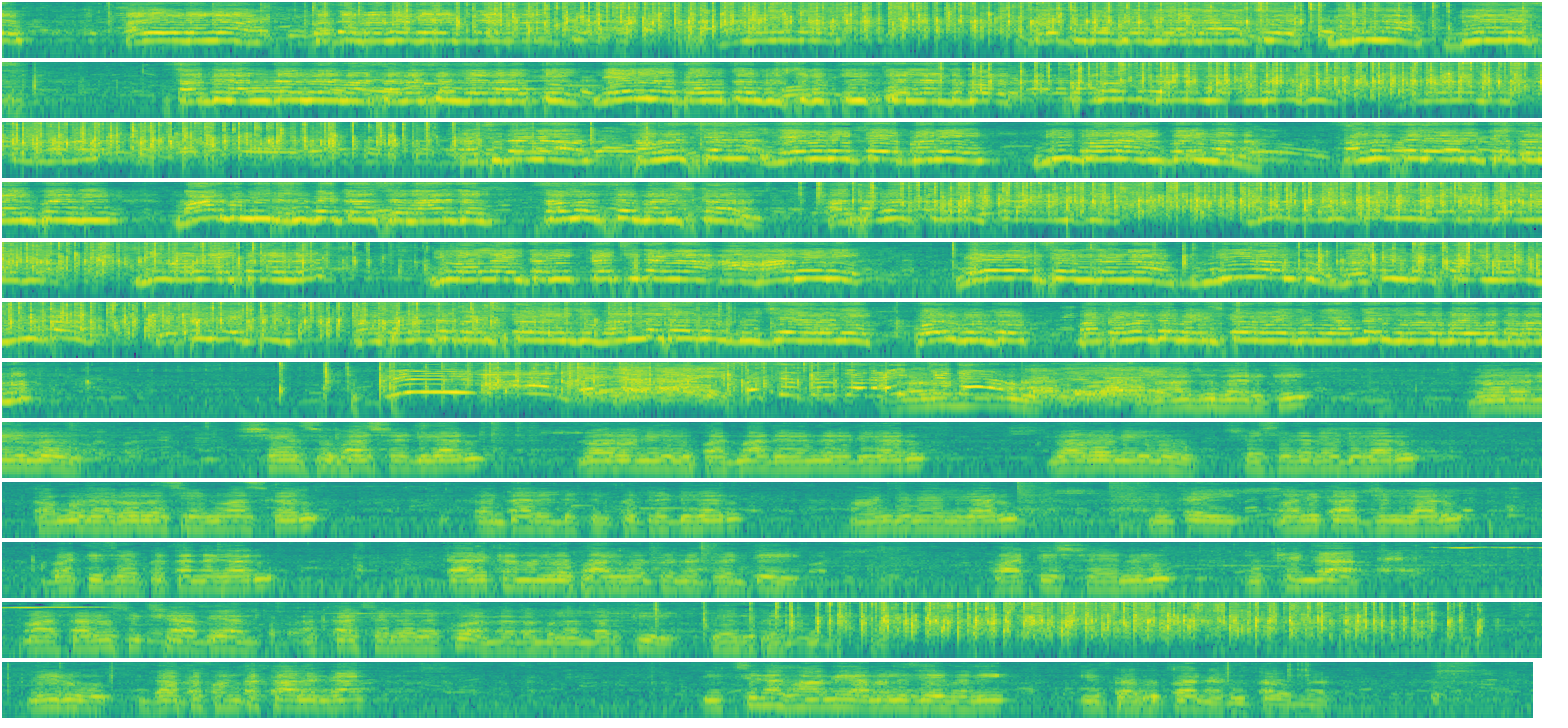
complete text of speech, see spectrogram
అదేవిధంగా కొత్త ప్రభాకర్ రెడ్డి గారు కావచ్చు అదేవిధంగా రెడ్డి గారు కావచ్చు మిగిలిన బీఆర్ఎస్ సభ్యులంతా కూడా మా సమస్యలు లేవనెత్తి నేరుగా ప్రభుత్వం దృష్టికి తీసుకెళ్ళేందుకు సమానంగా మీ అందరికీ ధన్యవాదాలు తెలుపుతున్నాను. ఖచ్చితంగా ఏమనంటే పని మీ ద్వారా అయిపోయిందన్న. సమస్యలు లేవనెత్తే పని అయిపోయింది. మాకు మీరు చూపెట్టాల్సిన మార్గం సమస్య పరిష్కారం. ఆ సమస్య పరిష్కారానికి మీ వల్ల అయిపోయినా మీ వల్ల అవుతుంది ఖచ్చితంగా ఆ హామీని నెరవేర్చే విధంగా మీ వంతు వ్యక్తులు చేస్తామన్నారు ఇంకా వ్యక్తులు పెట్టి మా సమస్య పరిష్కారానికి వంద శాతం కృషి చేయాలని కోరుకుంటూ మా సమస్య పరిష్కారం అయితే మీ అందరికీ రుణపడి ఉంటామన్నా గౌరవనీయులు రాజు గారికి గౌరవనీయులు షేర్ సుభాష్ రెడ్డి గారు గౌరవనీయులు పద్మా దేవేందర్ రెడ్డి గారు గౌరవనీయులు శశిధర్ రెడ్డి గారు తమ్ముడు ఎరోల శ్రీనివాస్ గారు కంటారెడ్డి తిరుపతి రెడ్డి గారు ఆంజనేయులు గారు ఇంకా ఈ మల్లికార్జున్ గారు బట్టి జయప్రతన్న గారు కార్యక్రమంలో పాల్గొంటున్నటువంటి పార్టీ శ్రేణులు ముఖ్యంగా మా సర్వశిక్ష అభియాన్ అక్కా చెల్లెలకు అన్నదమ్ములందరికీ పేరు పేరు మీరు గత కొంతకాలంగా ఇచ్చిన హామీ అమలు చేయమని ఈ ప్రభుత్వాన్ని అడుగుతా ఉన్నారు.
